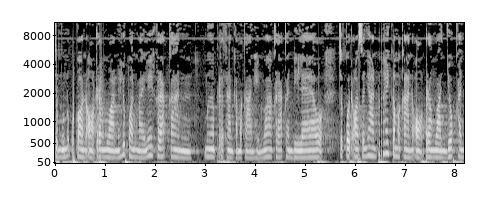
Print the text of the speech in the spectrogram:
จะหมุนอุปกรณ์ออกรางวัลให้ลูกบอลหมายเลขคละกัน เมื่อประธานกรรมการเห็นว่าคละกันดีแล้ว จะกดออกสัญญาณเพื่อให้กรรมการออกรางวัลยกคัน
